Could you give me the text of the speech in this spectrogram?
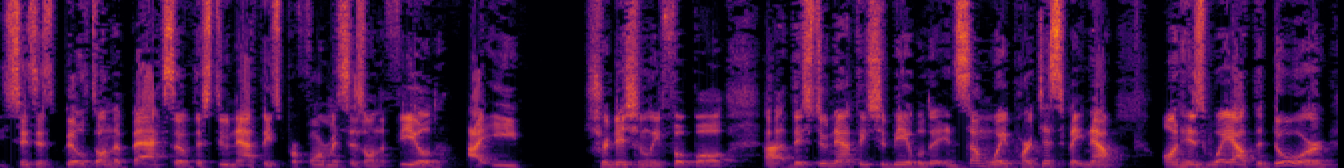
since it's built on the backs of the student athletes' performances on the field, i.e., traditionally football, uh, the student athletes should be able to, in some way, participate. Now, on his way out the door,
